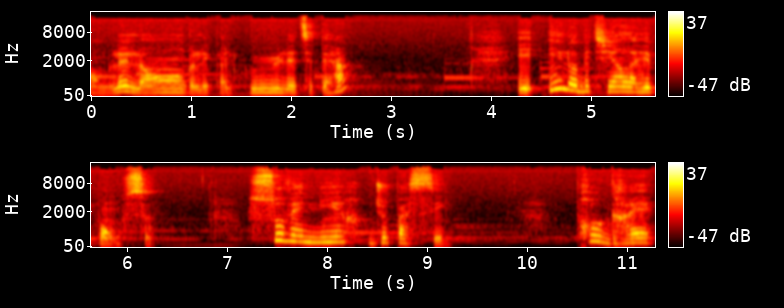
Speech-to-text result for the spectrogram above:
comme les langues, les calculs, etc et il obtient la réponse. souvenir du passé, progrès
